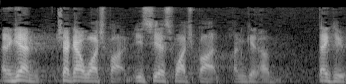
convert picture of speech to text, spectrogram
and again, check out WatchBot, ECS WatchBot on GitHub. Thank you.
